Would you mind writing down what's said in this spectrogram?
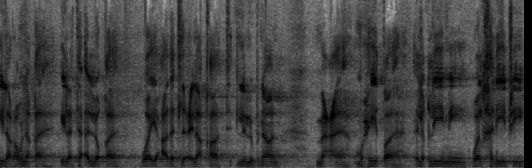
إلى رونقه إلى تألقه وإعادة العلاقات للبنان مع محيطه الإقليمي والخليجي.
